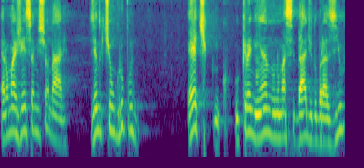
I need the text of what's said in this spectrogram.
Era uma agência missionária, dizendo que tinha um grupo étnico ucraniano numa cidade do Brasil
